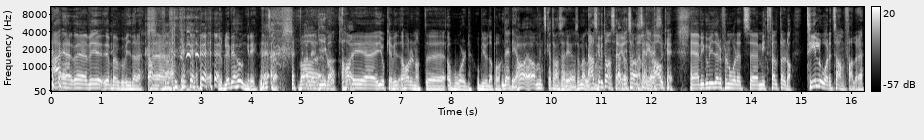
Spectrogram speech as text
Nej, eh, vi, jag behöver gå vidare. Eh, nu blev jag hungrig. Nej, Allergichock. Har vi, eh, Jocke, har du något eh, award att bjuda på? Det, det har jag om vi inte ska ta en seriös emellan. Ja, ska vi ta en seriös? Ja, vi en seriös. Eh, vi går vidare från årets eh, mittfältare då. Till årets anfallare.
